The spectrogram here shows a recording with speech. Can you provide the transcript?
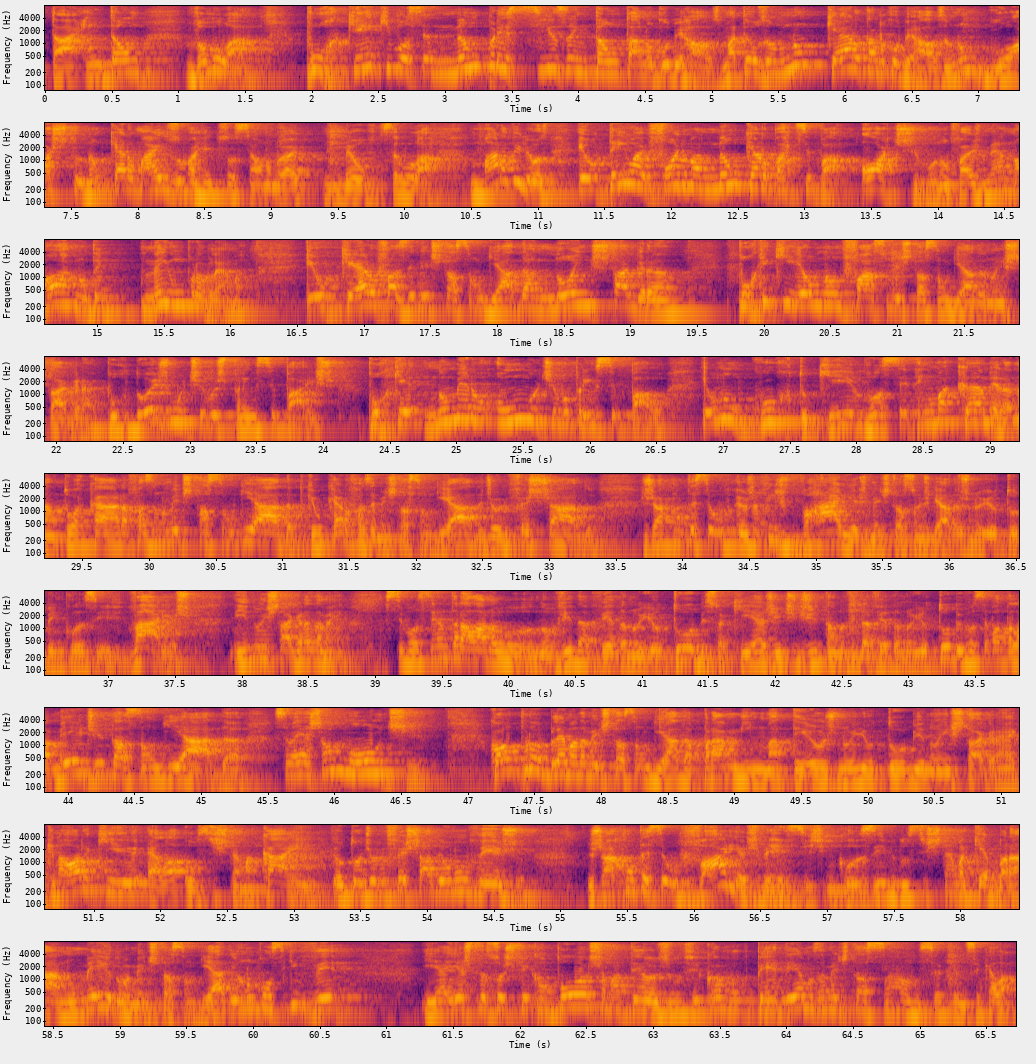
Tá? Então, vamos lá. Por que, que você não precisa então estar tá no Clubhouse? Matheus, eu não quero estar tá no Clubhouse, eu não gosto, não quero mais uma rede social no meu, no meu celular. Maravilhoso. Eu tenho iPhone, mas não quero participar. Ótimo, não faz menor, não tem nenhum problema. Eu quero fazer meditação guiada no Instagram. Por que, que eu não faço meditação guiada no Instagram? Por dois motivos principais. Porque, número um motivo principal, eu não curto que você tenha uma câmera na tua cara fazendo meditação guiada, porque eu quero fazer meditação guiada de olho fechado. Já aconteceu, eu já fiz várias meditações guiadas no YouTube, inclusive. Várias. E no Instagram também. Se você entrar lá no, no Vida Veda no YouTube, isso aqui é a gente digitando Vida Veda no YouTube, você bota lá meditação guiada. Você vai achar um monte. Qual o problema da meditação guiada para mim, Matheus, no YouTube e no Instagram? É que na hora que ela, o sistema cai, eu tô de olho fechado e eu não vejo. Já aconteceu várias vezes, inclusive, do sistema quebrar no meio de uma meditação guiada e eu não consegui ver. E aí as pessoas ficam, poxa, Matheus, perdemos a meditação, não sei o que, não sei o que lá.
